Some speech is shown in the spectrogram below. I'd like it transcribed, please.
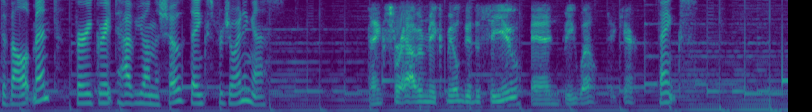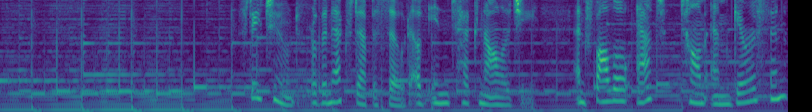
Development. Very great to have you on the show. Thanks for joining us. Thanks for having me, Camille. Good to see you and be well. Take care. Thanks. Stay tuned for the next episode of InTechnology and follow at Tom M. Garrison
